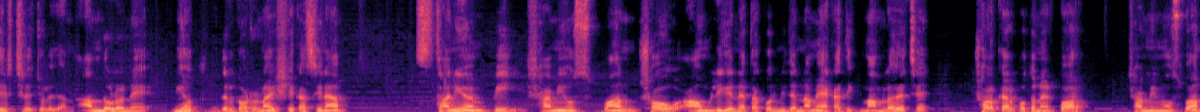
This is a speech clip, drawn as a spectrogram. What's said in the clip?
দেশ ছেড়ে চলে যান। আন্দোলনে নিহতদের ঘটনায় শেখ হাসিনা, স্থানীয় এমপি স্বামী ওসমান সহ আওয়ামী লীগের নেতাকর্মীদের নামে একাধিক মামলা হয়েছে। সরকার পতনের পর শামীম ওসমান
